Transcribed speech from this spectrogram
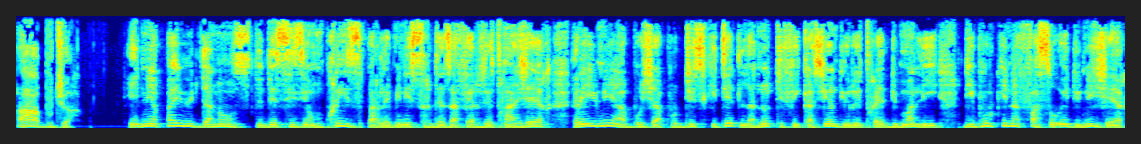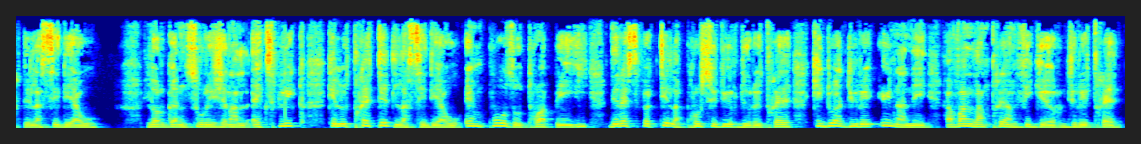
à Abuja. Il n'y a pas eu d'annonce de décision prise par les ministres des Affaires étrangères réunis à Abuja pour discuter de la notification du retrait du Mali, du Burkina Faso et du Niger de la CDAO. L'organe sous-régional explique que le traité de la CDAO impose aux trois pays de respecter la procédure du retrait qui doit durer une année avant l'entrée en vigueur du retrait.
